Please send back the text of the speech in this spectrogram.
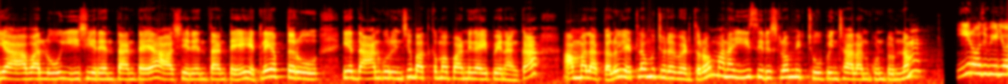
ఇక వాళ్ళు ఈ చీర ఎంత అంటే ఆ చీర ఎంత అంటే ఎట్లా చెప్తారు? ఇక దాని గురించి బతుకమ్మ పండుగ అయిపోయినాక అమ్మలక్కలు ఎట్లా ముచ్చట పెడతారో మన ఈ సిరీస్లో మీకు చూపించాలనుకుంటున్నాం. ఈ రోజు వీడియో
